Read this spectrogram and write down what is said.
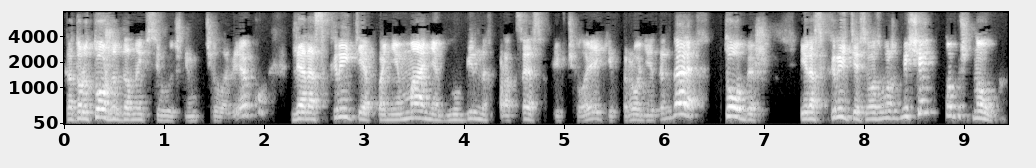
которые тоже даны Всевышнему человеку для раскрытия понимания глубинных процессов и в человеке, и в природе и так далее, то бишь и раскрытия всевозможных вещей, то бишь наука.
